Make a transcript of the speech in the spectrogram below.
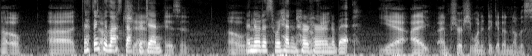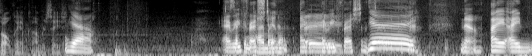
Uh oh. Uh, I think we lost Dr. Jen. Isn't. Oh. I no. noticed we hadn't heard her in a bit. Yeah, I I'm sure she wanted to get another salt lamp conversation. Yeah. I The second refreshed time I and got- I, I Hey. refreshed and Yay! started. Okay. No, I I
